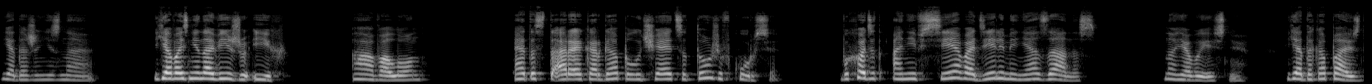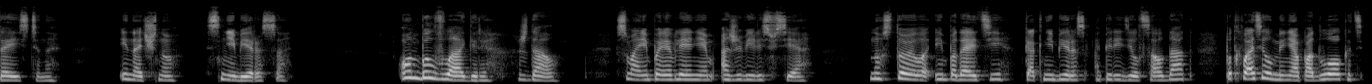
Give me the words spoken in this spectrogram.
я даже не знаю. Я возненавижу их. А Авалон? Эта старая корга, получается, тоже в курсе. Выходит, они все водили меня за нос. Но я выясню. Я докопаюсь до истины. И начну с Нибироса. Он был в лагере, ждал. С моим появлением оживились все. Но стоило им подойти, как Нибирос опередил солдат, подхватил меня под локоть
